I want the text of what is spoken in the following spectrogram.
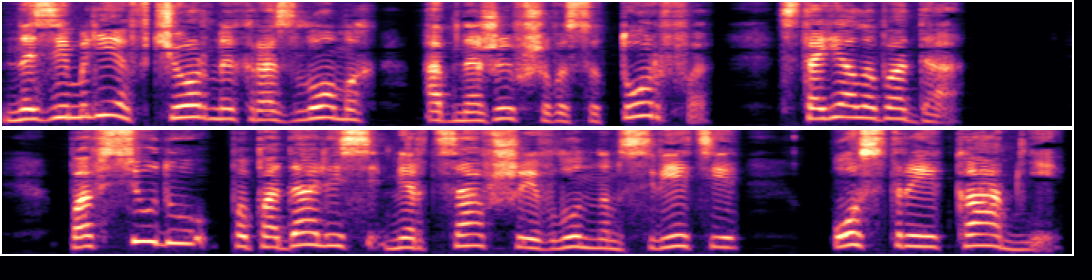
На земле в черных разломах обнажившегося торфа стояла вода. Повсюду попадались мерцавшие в лунном свете острые камни,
